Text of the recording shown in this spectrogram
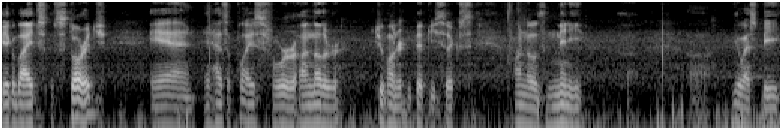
gigabytes of storage and it has a place for another 256 on those mini uh, uh, USB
